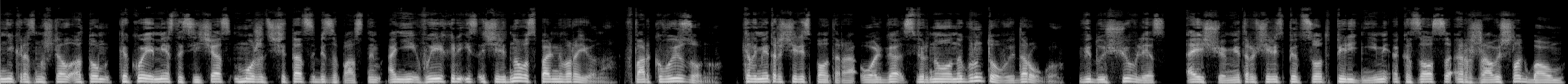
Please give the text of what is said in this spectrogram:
Ник размышлял о том, какое место сейчас может считаться безопасным, они выехали из очередного спального района в парковую зону. Километр через полтора Ольга свернула на грунтовую дорогу, ведущую в лес, а еще метров через пятьсот перед ними оказался ржавый шлагбаум,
